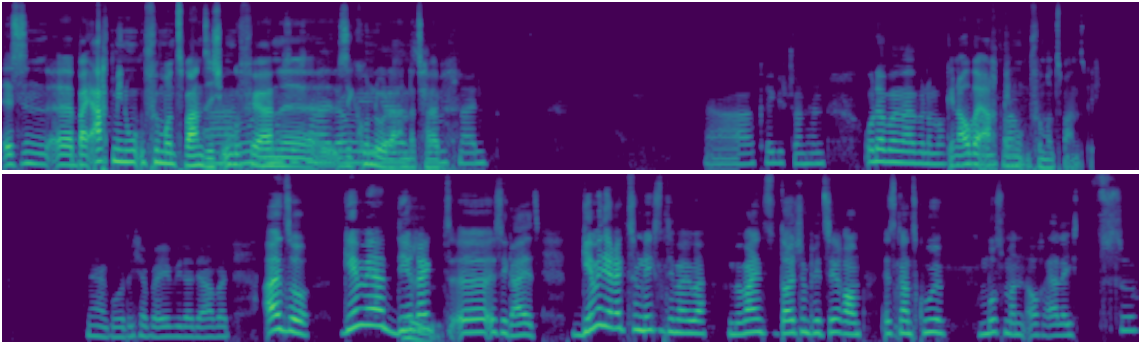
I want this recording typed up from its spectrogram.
Es sind äh, bei 8 Minuten 25, Ah, ungefähr eine halt Sekunde oder anderthalb. Ja, kriege ich schon hin. Oder wollen wir einfach nochmal Genau bei 8 Minuten 25. Ja gut, ich habe ja eh wieder die Arbeit. Also, gehen wir direkt, äh, ist egal jetzt. Gehen wir direkt zum nächsten Thema über. Wir meinen jetzt Deutsch im PC-Raum. Ist ganz cool. Muss man auch ehrlich zu.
